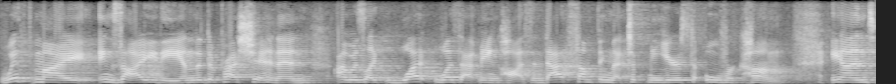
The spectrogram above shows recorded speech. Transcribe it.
with my anxiety and the depression. And I was like, what was that main cause? And that's something that took me years to overcome. And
